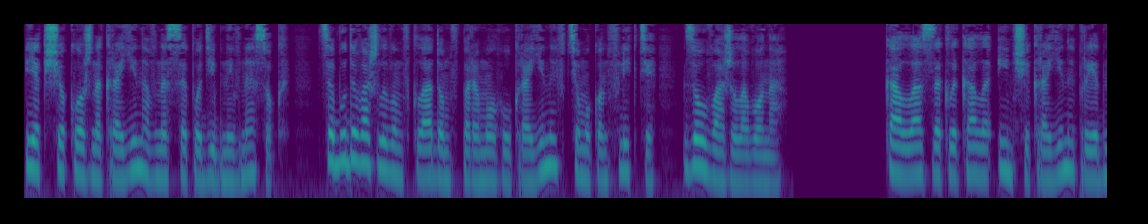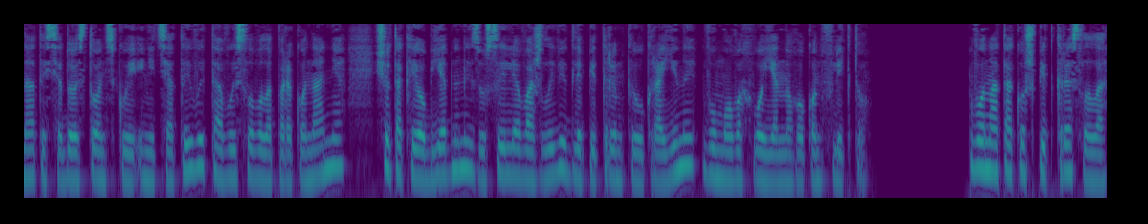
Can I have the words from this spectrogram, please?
Якщо кожна країна внесе подібний внесок, це буде важливим вкладом в перемогу України в цьому конфлікті, зауважила вона. Каллас закликала інші країни приєднатися до естонської ініціативи та висловила переконання, що такі об'єднані зусилля важливі для підтримки України в умовах воєнного конфлікту. Вона також підкреслила,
